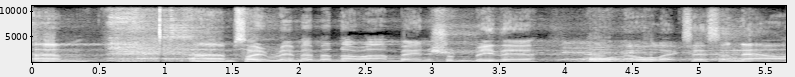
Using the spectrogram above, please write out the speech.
um, Um, so remember, no armband shouldn't be there, all, all access. And now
